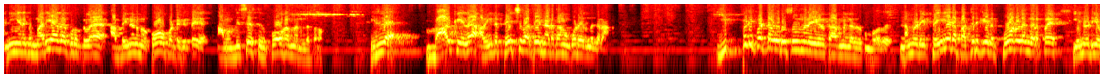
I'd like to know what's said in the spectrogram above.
நீ எனக்கு மரியாதை கொடுக்கல அப்படின்னு நம்ம கோவப்பட்டுக்கிட்டு அவன் விசேஷத்துக்கு போகாம இருந்துக்கிறோம். இல்ல வாழ்க்கையில அவங்க பேச்சுவார்த்தையை நடத்தாம கூட இருந்துக்கிறான். இப்படிப்பட்ட ஒரு சூழ்நிலைகள் காரணங்கள் இருக்கும்போது நம்மளுடைய பெயரை பத்திரிகையில போடலங்கிறப்ப என்னுடைய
